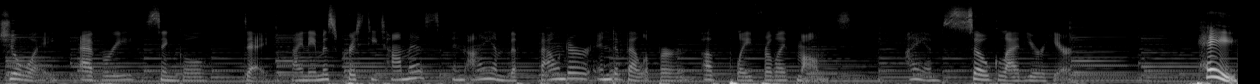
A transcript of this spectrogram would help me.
joy every single day. My name is Christy Thomas, and I am the founder and developer of Play for Life Moms. I am so glad you're here. Hey,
